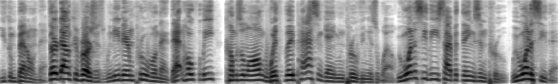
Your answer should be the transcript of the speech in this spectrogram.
You can bet on that. Third down conversions, we need to improve on that. That hopefully comes along with the passing game improving as well. We want to see these type of things improve. We want to see that.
